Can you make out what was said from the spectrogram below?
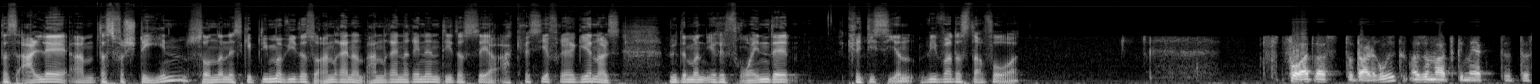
dass alle ähm, das verstehen, sondern es gibt immer wieder so Anrainer und Anrainerinnen, die das sehr aggressiv reagieren, als würde man ihre Freunde kritisieren. Wie war das da vor Ort? Vor Ort war es total ruhig. Also man hat gemerkt, dass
